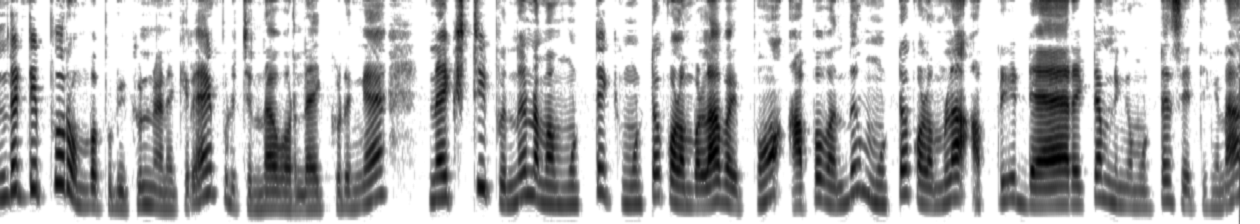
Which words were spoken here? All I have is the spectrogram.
இந்த டிப்பு ரொம்ப பிடிக்கும்னு நினைக்கிறேன். பிடிச்சிருந்தா ஒரு லைக் கொடுங்க. நெக்ஸ்ட் டிப் வந்து நம்ம முட்டைக்கு முட்டை குழம்பெல்லாம் வைப்போம். அப்போ வந்து முட்டை குழம்புல அப்படியே டேரெக்டாக நீங்கள் முட்டை சேர்த்திங்கன்னா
